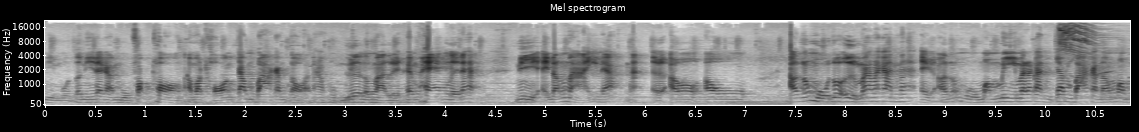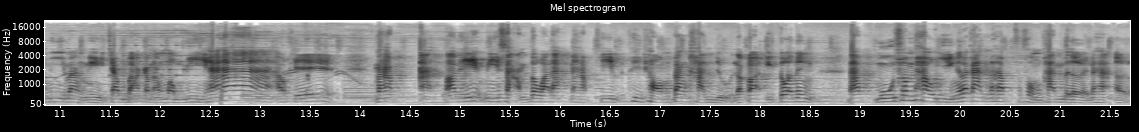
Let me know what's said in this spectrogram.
นี่หมูตัวนี้แล้วกันหมูฟักทองเอามาท้องจำบากันต่อนะครับผมเลื่อนลงมาเลยแพงๆเลยนะฮะนี่ไอ้น้องหมาอีกแล้วนะเออเอาเอาเอาน้องหมูตัวอื่นบ้าแล้วกันนะเออเอาน้องหมูมัมมี่มาแล้วกันจำบากับน้องมัมมี่บ้างนี่จำบากับน้องมัมมี่ฮ่าโอเค นะครับอะตอนนี้มี 3 ตัวแล้วนะครับที่ที่ท้องตั้งครรภ์อยู่แล้วก็อีกตัวหนึ่งนะครับหมูชนเผ่าหญิงแล้วกันนะครับผสมพันธุ์ไปเลยนะฮะเออ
